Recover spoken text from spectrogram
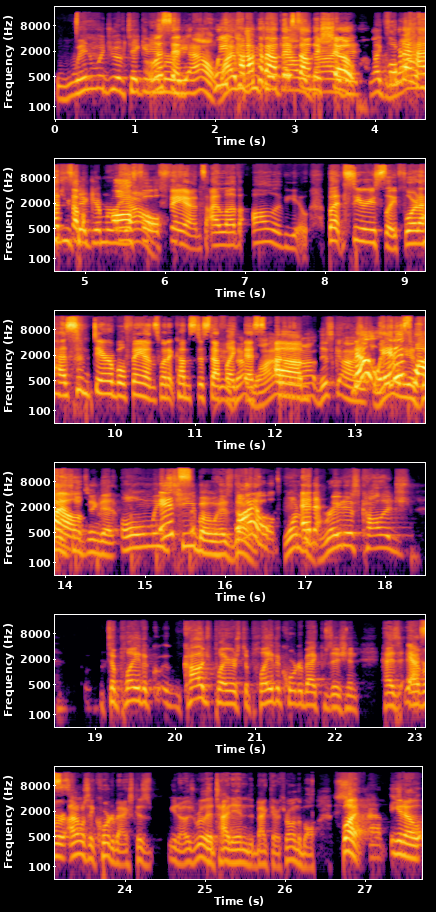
when would you have taken Listen, Emory out? we Why talk about this on the show. that- like Florida has some awful out? fans. I love all of you, but seriously, Florida has some terrible fans when it comes to stuff Dude, like this. Um? This guy, no, it is wild. Something that only It's Tebow has done. wild. One of the And- greatest college to play the college players to play the quarterback position has ever. I don't want to say quarterbacks because you know he's really a tight end back there throwing the ball. But uh, you know,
